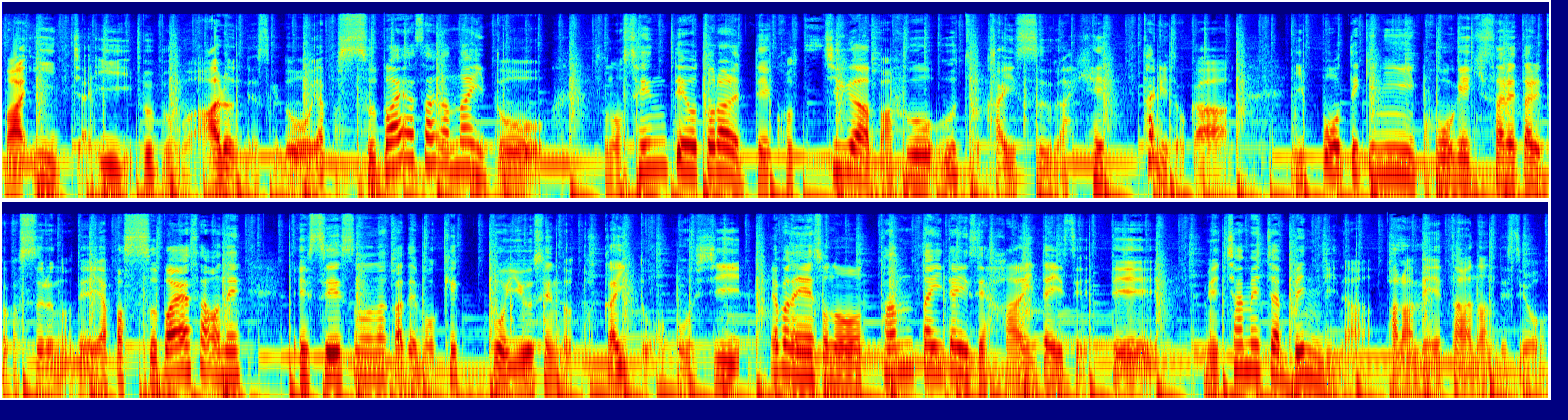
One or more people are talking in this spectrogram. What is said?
まあいいっちゃいい部分はあるんですけど、やっぱ素早さがないと、その先手を取られてこっちがバフを打つ回数が減ったりとか、一方的に攻撃されたりとかするので、やっぱ素早さはね、SS の中でも結構優先度高いと思うし、やっぱね、その単体耐性、範囲耐性ってめちゃめちゃ便利なパラメーターなんですよ。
